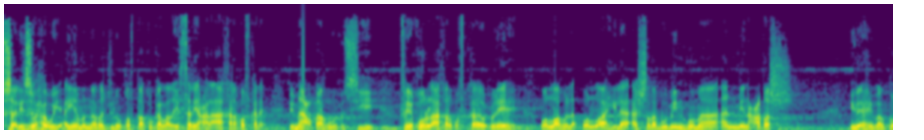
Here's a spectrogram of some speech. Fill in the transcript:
tusaalihiisu waxaa weeye an yamuna rajulun qof baa ku galladaysanaya calaa aakhara qof kale bima acطaahu wuxuu siiyey. Fayaquulu اlaakharu qofka kale wuxuu leeyahay wallaahi laa ashrabu minhu maaan min catash. Ilaahay baan ku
